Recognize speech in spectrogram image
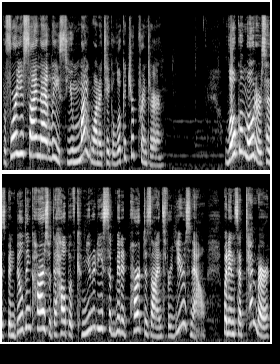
Before you sign that lease, you might want to take a look at your printer. Local Motors has been building cars with the help of community-submitted part designs for years now, but in September,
